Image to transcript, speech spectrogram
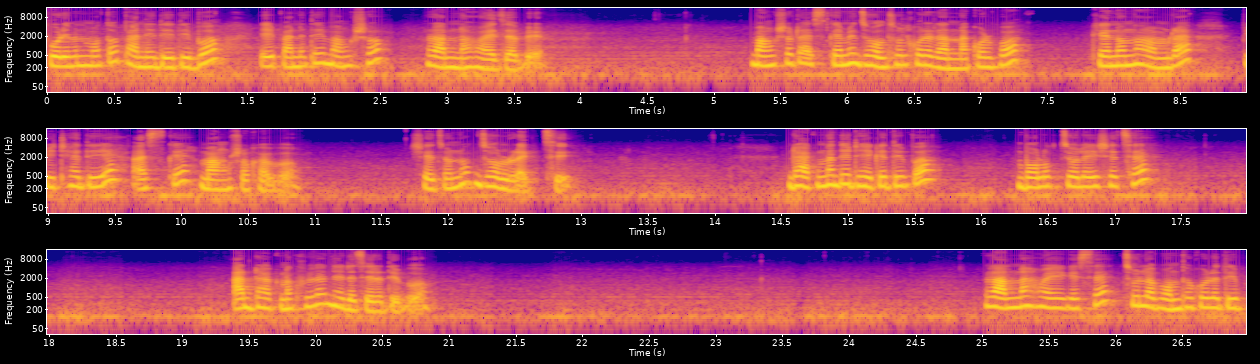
পরিমাণ মতো পানি দিয়ে দিব। এই পানিতেই মাংস রান্না হয়ে যাবে। মাংসটা আজকে আমি ঝোলঝোল করে রান্না করব। কেননা আমরা পিঠে দিয়ে আজকে মাংস খাব। সেজন্য ঝোল রাখছি। ঢাকনা দিয়ে ঢেকে দিব, বলক চলে এসেছে। আর ঢাকনা খুলে নেড়ে চেড়ে দিব। রান্না হয়ে গেছে, চুলা বন্ধ করে দিব,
